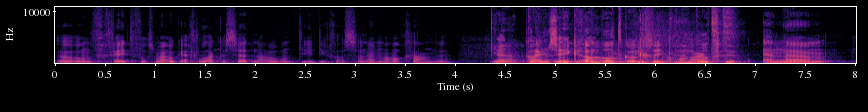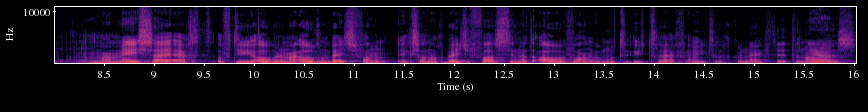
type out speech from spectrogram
want we vergeten volgens mij ook echt La Cassette nou, want die, die gasten zijn helemaal gaande. Ja, Ja, komen zeker aan bod, komen zeker aan bod. En, Ja. Maar Mees zei echt, of die opende mijn ogen een beetje van, ik zat nog een beetje vast in dat oude van, we moeten Utrecht en Utrecht Connected en Ja. alles.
